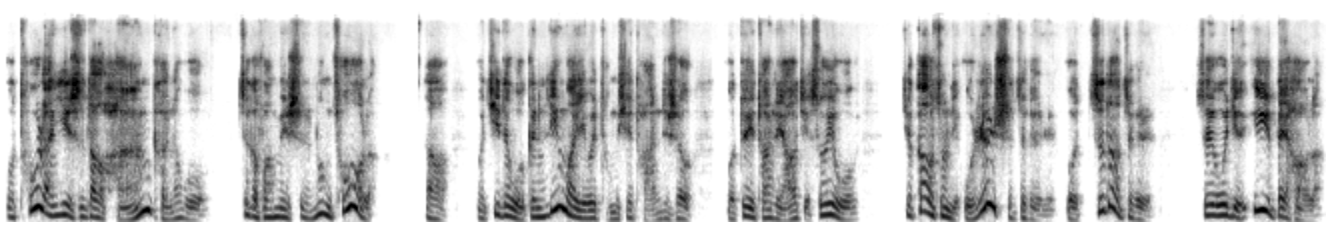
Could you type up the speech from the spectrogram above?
我突然意识到，很可能我这个方面是弄错了啊。我记得我跟另外一位同学谈的时候，我对他了解，所以我就告诉你，我认识这个人，我知道这个人，所以我就预备好了，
